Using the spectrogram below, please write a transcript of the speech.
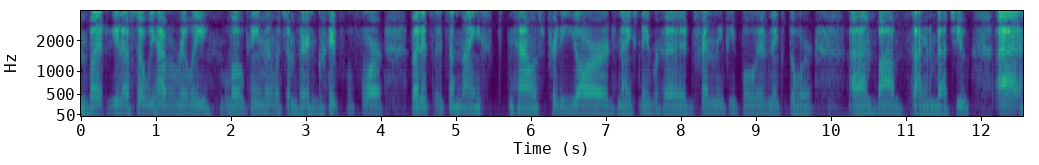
but you know, so we have a really low payment, which I'm very grateful for. But it's it's a nice house, pretty yard, nice neighborhood, friendly people live next door. Um, Bob, talking about you. Uh,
